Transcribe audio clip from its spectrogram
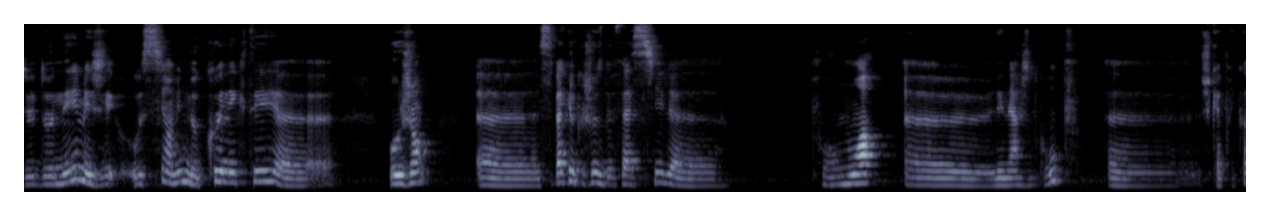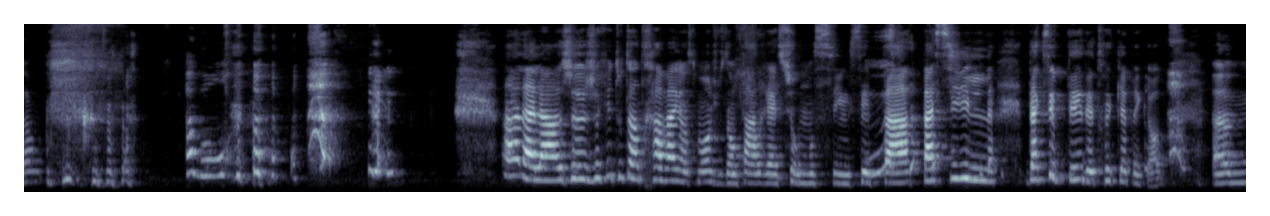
de donner, mais j'ai aussi envie de me connecter euh, aux gens. Euh, c'est pas quelque chose de facile euh, pour moi, l'énergie de groupe. Je suis Capricorne. Ah bon? Ah là là, je, je fais tout un travail en ce moment, je vous en parlerai sur mon signe. C'est pas facile d'accepter d'être Capricorne. Euh,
